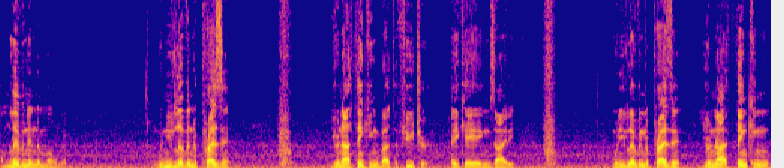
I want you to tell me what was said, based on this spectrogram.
I'm living in the moment. When you live in the present, you're not thinking about the future, aka anxiety. When you live in the present, you're not thinking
